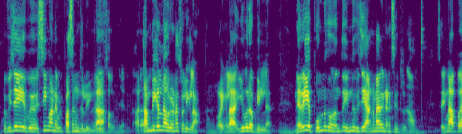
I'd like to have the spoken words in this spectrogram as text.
இப்போ விஜய் சீமானை எப்படி பசங்கன்னு சொல்லுவீங்களா? சொல்ல முடியாது. தம்பிகள்னு அவர் வேணா சொல்லிக்கலாம். ஓகேங்களா? இவர் அப்படி இல்ல. நிறைய பொண்ணுங்க வந்து இன்னும் விஜய் அண்ணனாவே நினைச்சிட்டு இருக்கு. சரிங்களா? அப்ப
